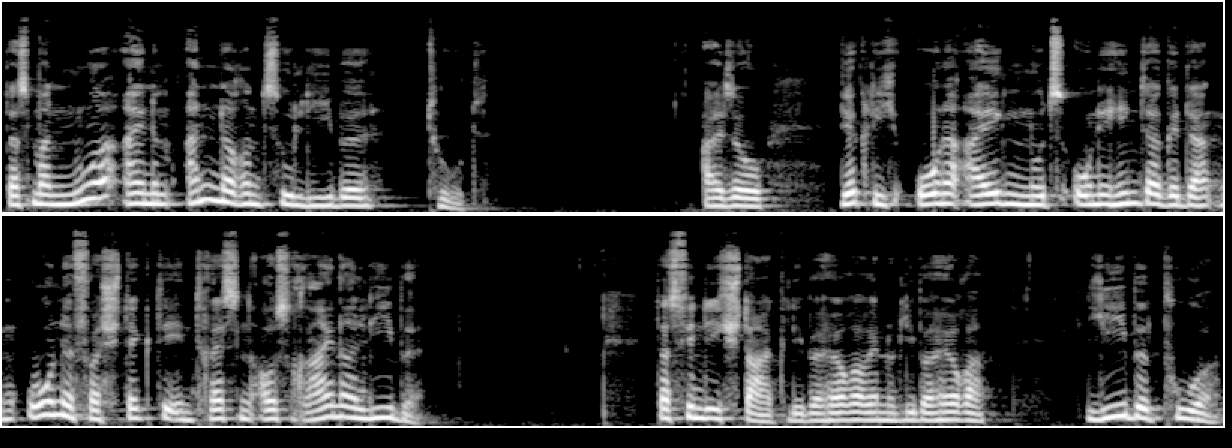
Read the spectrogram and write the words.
das man nur einem anderen zuliebe tut. Also wirklich ohne Eigennutz, ohne Hintergedanken, ohne versteckte Interessen, aus reiner Liebe. Das finde ich stark, liebe Hörerinnen und liebe Hörer. Liebe pur,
